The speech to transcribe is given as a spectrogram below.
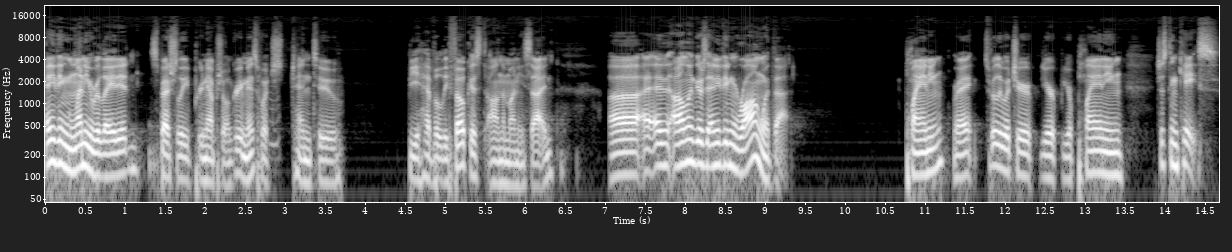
anything money related, especially prenuptial agreements, which tend to be heavily focused on the money side. Uh, I, I don't think there's anything wrong with that. Planning, right? It's really what you're you're you're planning just in case.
